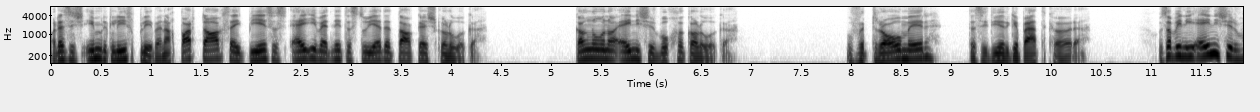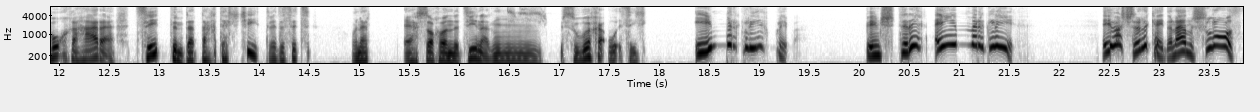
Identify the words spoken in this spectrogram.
Und das ist immer gleich geblieben. Nach ein paar Tagen sagt Jesus, hey, ich will nicht, dass du jeden Tag gehst schauen. Geh nur noch einmal in der Woche schauen. Und vertraue mir, dass ich dir Gebet höre. Und so bin ich einmal in der Woche her, zitternd, und dachte, ist shit, wenn das jetzt... Und er, er so können ziehen, suchen, und es ist immer gleich geblieben. Beim Strich immer gleich. Ich war still und am Schluss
